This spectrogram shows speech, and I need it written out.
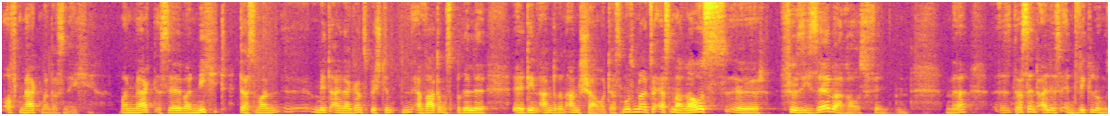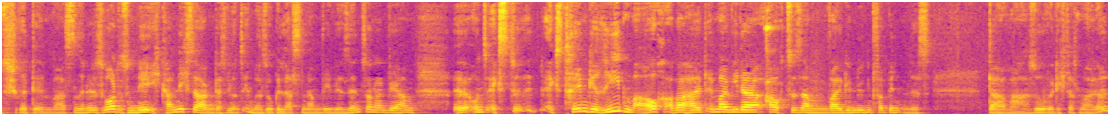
oft merkt man das nicht. Man merkt es selber nicht, dass man äh, mit einer ganz bestimmten Erwartungsbrille äh, den anderen anschaut. Das muss man also erstmal raus, äh, für sich selber rausfinden. Ne? Das sind alles Entwicklungsschritte im wahrsten Sinne des Wortes. Und nee, ich kann nicht sagen, dass wir uns immer so gelassen haben, wie wir sind, sondern wir haben äh, uns ext extrem gerieben auch, aber halt immer wieder auch zusammen, weil genügend Verbindendes da war. So würde ich das mal.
